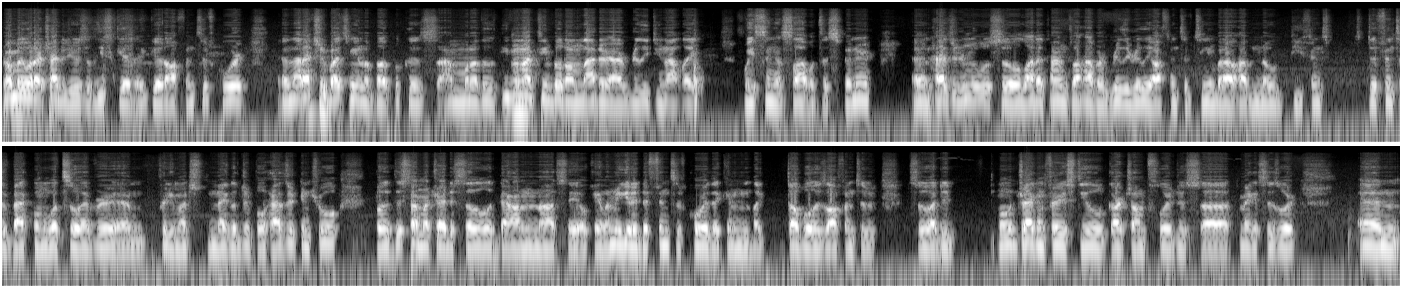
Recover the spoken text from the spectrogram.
normally what I try to do is at least get a good offensive core, and that actually bites me in the butt because I'm one of those. Even my team build on ladder, I really do not like wasting a slot with a spinner and hazard removal. So a lot of times I'll have a really really offensive team, but I'll have no defense defensive backbone whatsoever and pretty much negligible hazard control. But this time I tried to settle it down and uh, say, okay, let me get a defensive core that can like double as offensive. So I did Dragon Fairy Steel, Garchomp, Florges, uh, Mega Scizor, and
